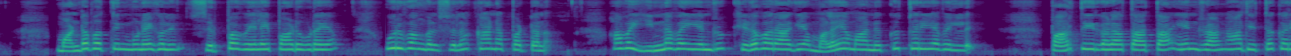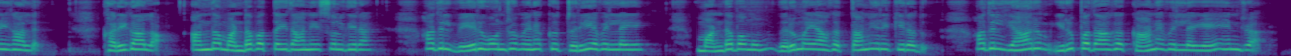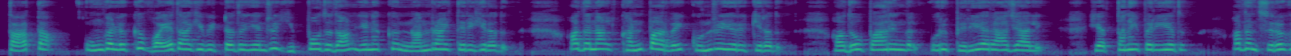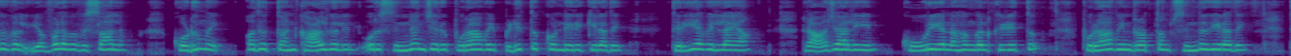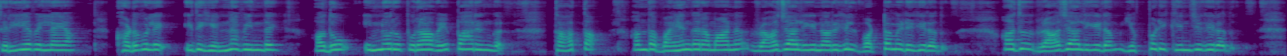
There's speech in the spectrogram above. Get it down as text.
மண்டபத்தின் முனைகளில் சிற்ப வேலைப்பாடு உடைய உருவங்கள் சில காணப்பட்டன. அவை இன்னவை என்று கிழவராகிய மலையமானுக்கு தெரியவில்லை. பார்த்தீர்களா தாத்தா? என்றான் ஆதித்த கரிகாலன். கரிகாலா அந்த மண்டபத்தை தானே சொல்கிறாய்? அதில் வேறு ஒன்றும் எனக்கு தெரியவில்லையே. மண்டபமும் வெறுமையாகத்தான் இருக்கிறது. அதில் யாரும் இருப்பதாக காணவில்லையே என்றார். தாத்தா உங்களுக்கு வயதாகிவிட்டது என்று இப்போதுதான் எனக்கு நன்றாய் தெரிகிறது. அதனால் கண் பார்வை குன்றியிருக்கிறது. அதோ பாருங்கள் ஒரு பெரிய ராஜாளி. எத்தனை பெரியது? அதன் சிறகுகள் எவ்வளவு விசாலம். கொடுமை அது தன் கால்களில் ஒரு சின்னஞ்சிறு புறாவை பிடித்து கொண்டிருக்கிறதே. தெரியவில்லையா? ராஜாளியின் கூரிய நகங்கள் கிழித்து புறாவின் ரத்தம் சிந்துகிறதே. தெரியவில்லையா? கடவுளே இது என்ன விந்தை? அதோ இன்னொரு புறாவை பாருங்கள். தாத்தா அந்த பயங்கரமான ராஜாலியின் அருகில் வட்டமிடுகிறது. அது ராஜாலியிடம் எப்படி கெஞ்சுகிறது?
